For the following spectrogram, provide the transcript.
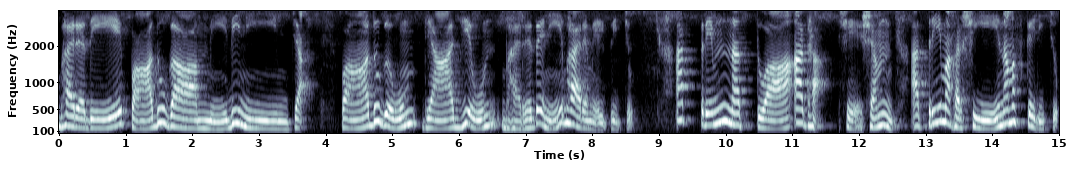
ഭരതേ പാതുകാം മേദിനീം ച. പാതുകവും രാജ്യവും ഭരതനെ ഭാരമേൽപ്പിച്ചു. അത്രിം നത്വാ അധ. ശേഷം അത്രി മഹർഷിയെ നമസ്കരിച്ചു.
